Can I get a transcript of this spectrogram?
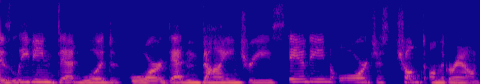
is leaving dead wood or dead and dying trees standing or just chunked on the ground.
